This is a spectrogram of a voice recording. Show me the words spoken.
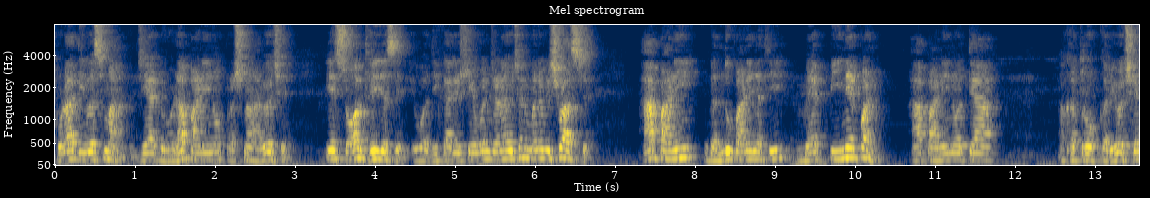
થોડા દિવસમાં જે આ ડોઢા પાણીનો પ્રશ્ન આવ્યો છે, એ સોલ્વ થઈ જશે એવું અધિકારીશ્રીએ પણ જણાવ્યું છે અને મને વિશ્વાસ છે. આ પાણી ગંદુ પાણી નથી. મેં પીને પણ આ પાણીનો ત્યાં અખતરો કર્યો છે.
